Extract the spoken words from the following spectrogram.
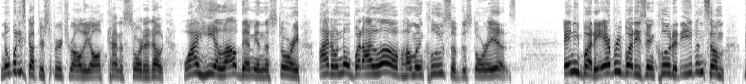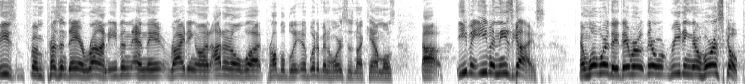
Nobody's got their spirituality all kind of sorted out. Why he allowed them in the story, I don't know, but I love how inclusive the story is. Anybody, everybody's included, even some these from present day Iran, even and they riding on I don't know what, probably it would have been horses, not camels. Uh, even even these guys, and what were they? They were they were reading their horoscope,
